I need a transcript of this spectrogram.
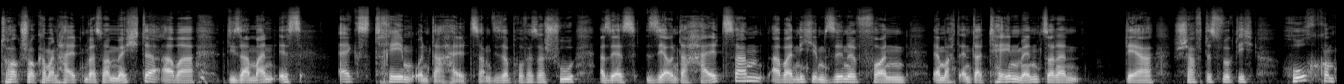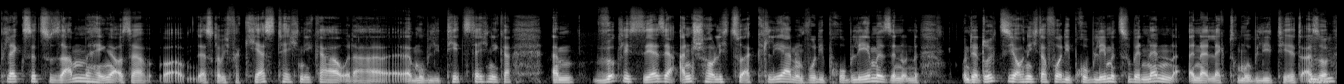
Talkshow kann man halten, was man möchte, aber dieser Mann ist extrem unterhaltsam. Dieser Professor Schuh, also er ist sehr unterhaltsam, aber nicht im Sinne von, er macht Entertainment, sondern der schafft es wirklich hochkomplexe Zusammenhänge aus der, der ist glaube ich Verkehrstechniker oder äh, Mobilitätstechniker, ähm, wirklich sehr, sehr anschaulich zu erklären und wo die Probleme sind. Und, und er drückt sich auch nicht davor, die Probleme zu benennen in der Elektromobilität. Also mhm.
